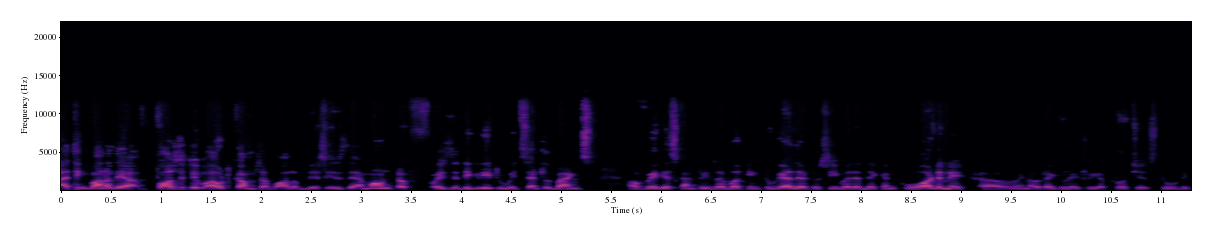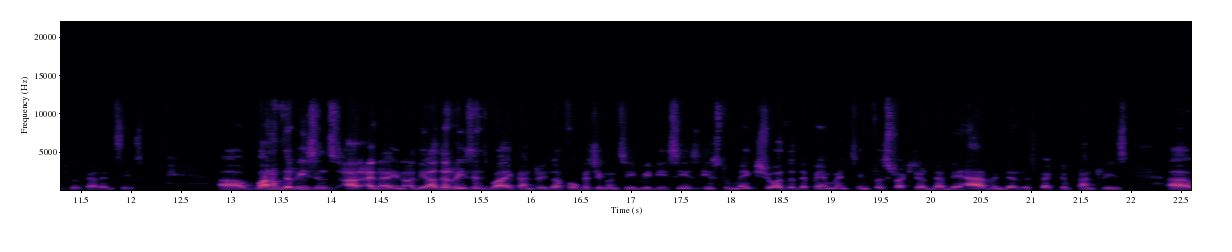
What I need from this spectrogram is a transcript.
I think one of the positive outcomes of all of this is the amount of, is the degree to which central banks of various countries are working together to see whether they can coordinate, uh, you know, regulatory approaches to digital currencies. Uh, one of the reasons, are, and uh, you know, the other reasons why countries are focusing on CBDCs is to make sure that the payments infrastructure that they have in their respective countries uh,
